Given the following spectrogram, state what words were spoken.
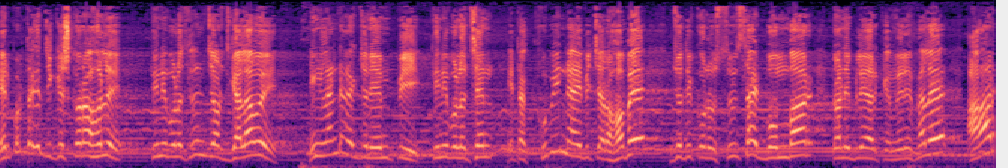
এরপর তাকে জিজ্ঞেস করা হলে তিনি বলেছিলেন, জর্জ গ্যালাওয়ে, ইংল্যান্ডের একজন এমপি, তিনি বলেছেন, এটা খুবই ন্যায় বিচার হবে যদি কোনো সুইসাইড বোম্বার টনি ব্লেয়ারকে মেরে ফেলে। আর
